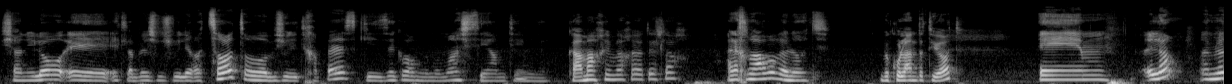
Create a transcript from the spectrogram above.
שאני לא אה, אתלבש בשביל לרצות או בשביל להתחפש, כי זה כבר ממש סיימתי עם זה. כמה אחים ואחיות יש לך? אנחנו ארבע בנות. וכולן דתיות? אה, לא, הן לא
